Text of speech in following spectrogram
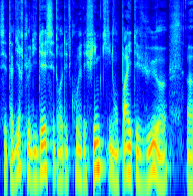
C'est-à-dire que l'idée, c'est de redécouvrir des films qui n'ont pas été vus euh, euh,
